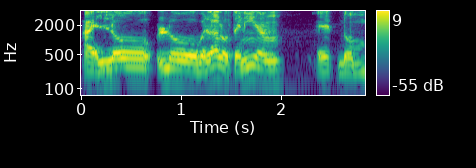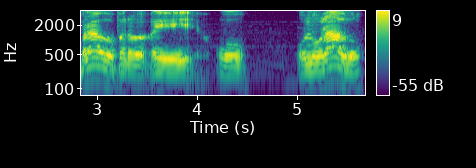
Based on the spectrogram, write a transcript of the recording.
a él lo, lo, ¿verdad? lo tenían nombrado, pero, o honorado,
